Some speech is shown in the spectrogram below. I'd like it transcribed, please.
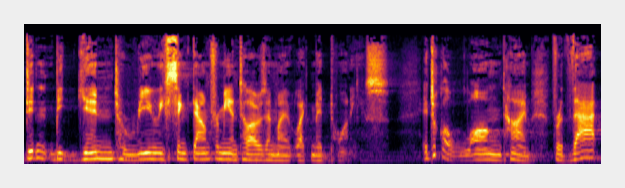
didn't begin to really sink down for me until I was in my like mid 20s. It took a long time for that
